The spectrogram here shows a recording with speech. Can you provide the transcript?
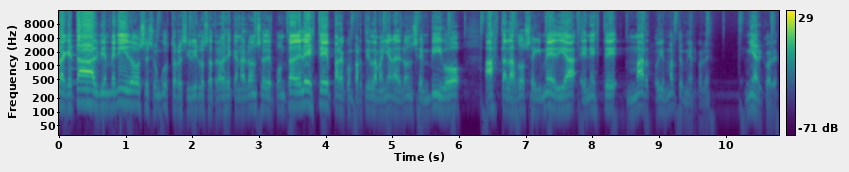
Hola, ¿qué tal? Bienvenidos. Es un gusto recibirlos a través de Canal 11 de Punta del Este para compartir la mañana del 11 en vivo hasta las 12 y media en este mar... ¿Hoy es martes o miércoles? Miércoles.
